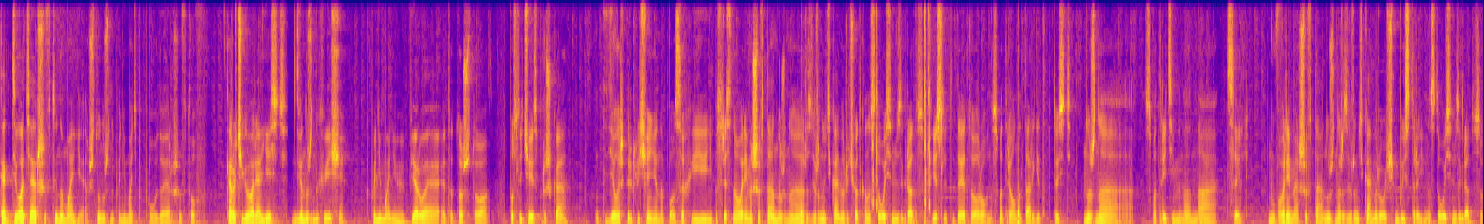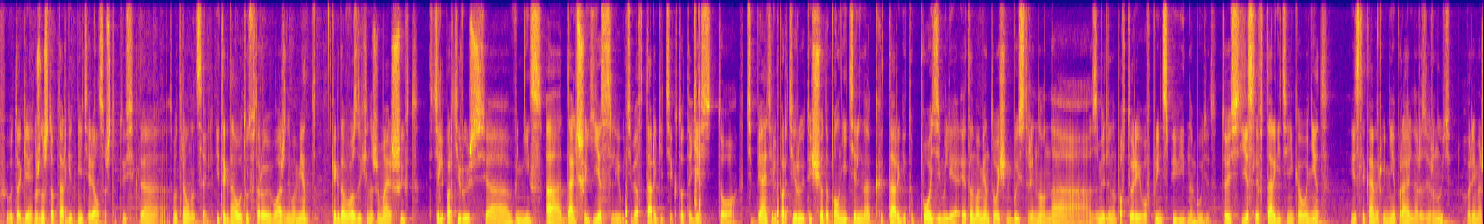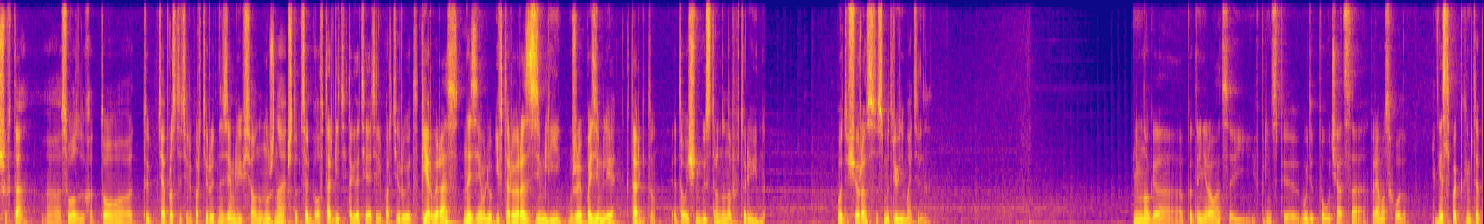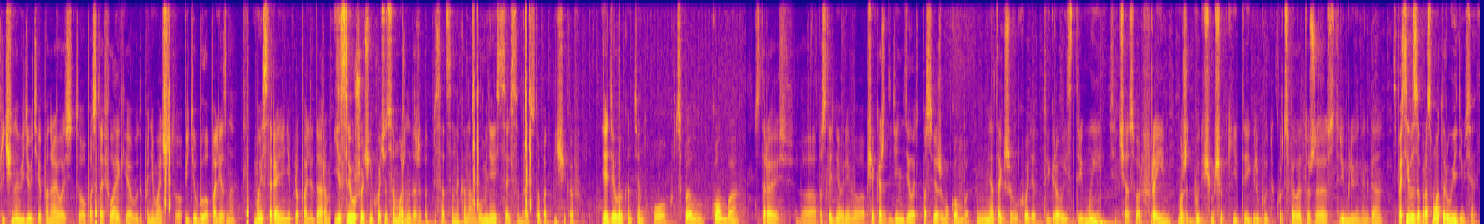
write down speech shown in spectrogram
Как делать аэршифты на маге? Что нужно понимать по поводу аэршифтов? Короче говоря, есть две нужных вещи к пониманию. Первое это то, что после чейз прыжка ты делаешь переключение на посох, и непосредственно во время шифта нужно развернуть камеру четко на 180 градусов, если ты до этого ровно смотрел на таргет. То есть нужно смотреть именно на цель. Ну, во время шифта нужно развернуть камеру очень быстро и на 180 градусов. И в итоге нужно, чтобы таргет не терялся, чтобы ты всегда смотрел на цель. И тогда вот тут второй важный момент. Когда в воздухе нажимаешь Shift, ты телепортируешься вниз, а дальше, если у тебя в таргете кто-то есть, то тебя телепортирует еще дополнительно к таргету по земле. Этот момент очень быстрый, но на замедленном повторе его в принципе видно будет. То есть, если в таргете никого нет, если камеру неправильно развернуть во время шифта, с воздуха, то ты, тебя просто телепортирует на землю и все. Но нужно, чтобы цель была в таргете, и тогда тебя телепортирует первый раз на землю и второй раз с земли, уже по земле, к таргету. Это очень быстро, но на повторе видно. Вот еще раз смотри внимательно. Немного потренироваться и, в принципе, будет получаться прямо сходу. Если по каким-то причинам видео тебе понравилось, то поставь лайк, я буду понимать, что видео было полезно, мои старания не пропали даром. Если уж очень хочется, можно даже подписаться на канал. У меня есть цель собрать 100 подписчиков. Я делаю контент по курцпелу, комбо, Стараюсь в последнее время вообще каждый день делать по свежему комбо. У меня также выходят игровые стримы, сейчас Warframe, может в будущем еще какие-то игры будут. Курцпел я тоже стримлю иногда. Спасибо за просмотр, увидимся.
